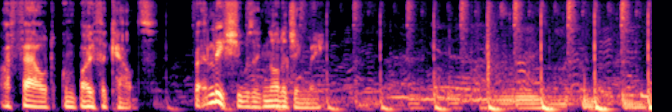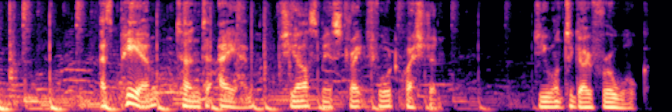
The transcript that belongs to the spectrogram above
I failed on both accounts, but at least she was acknowledging me. As PM turned to AM, she asked me a straightforward question. Do you want to go for a walk?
